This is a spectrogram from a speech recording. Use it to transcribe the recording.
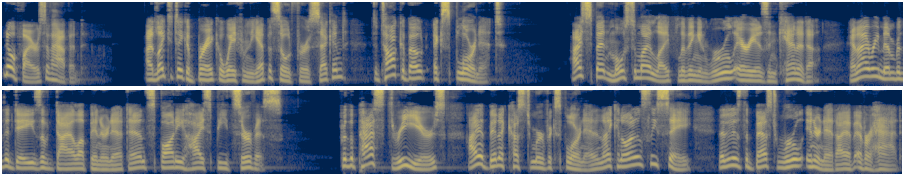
no fires have happened. I'd like to take a break away from the episode for a second to talk about Xplornet. I've spent most of my life living in rural areas in Canada, and I remember the days of dial up internet and spotty high speed service. For the past three years, I have been a customer of Xplornet, and I can honestly say that it is the best rural internet I have ever had.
